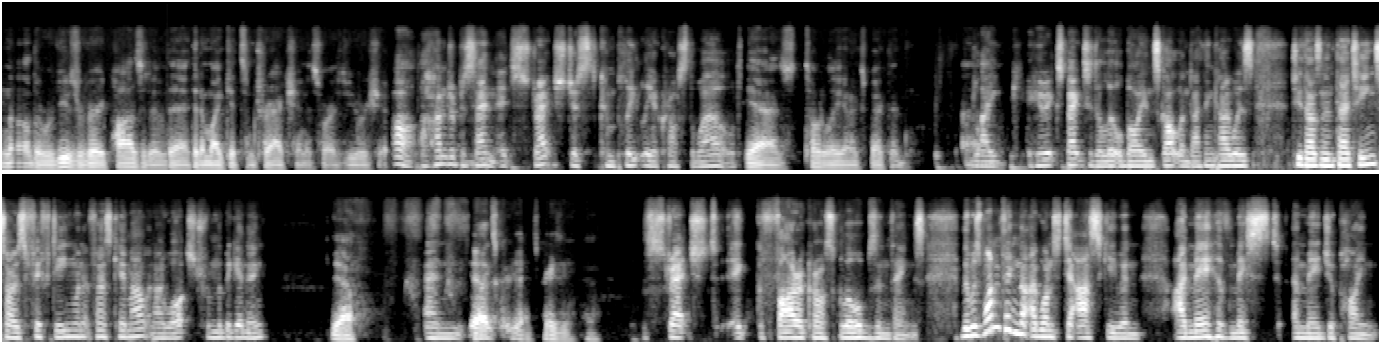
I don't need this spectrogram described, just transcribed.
no, the reviews are very positive that, that it might get some traction as far as viewership. Oh, 100%. It's stretched just completely across the world. Yeah, it's totally unexpected. Um, Like, who expected a little boy in Scotland? I think I was 2013, so I was 15 when it first came out, and I watched from the beginning. yeah, And yeah, like, it's yeah, it's crazy. Yeah. Stretched far across globes and things. There was one thing that I wanted to ask you, and I may have missed a major point,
